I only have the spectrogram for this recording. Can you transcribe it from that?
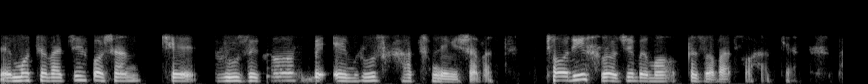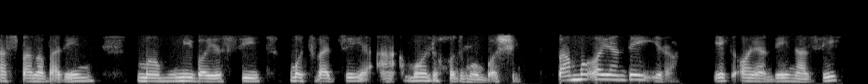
متوجه باشند که روزگار به امروز ختم نمی شود. تاریخ راجع به ما قضاوت خواهد کرد. پس بنابراین ما میبایستی متوجه اعمال خودمون باشیم. و اما آینده ایران. یک آینده نزدیک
